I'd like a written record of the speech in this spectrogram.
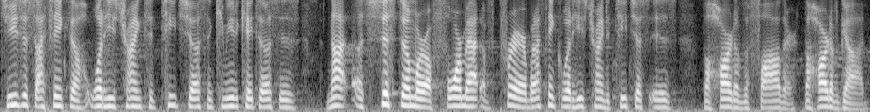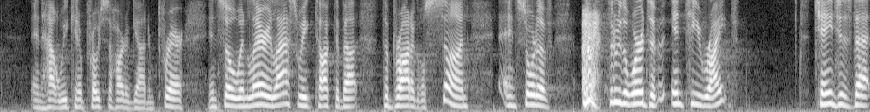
Jesus, I think the, what he's trying to teach us and communicate to us is not a system or a format of prayer, but I think what he's trying to teach us is the heart of the Father, the heart of God, and how we can approach the heart of God in prayer. And so when Larry last week talked about the prodigal son and sort of through the words of N.T. Wright, changes that,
